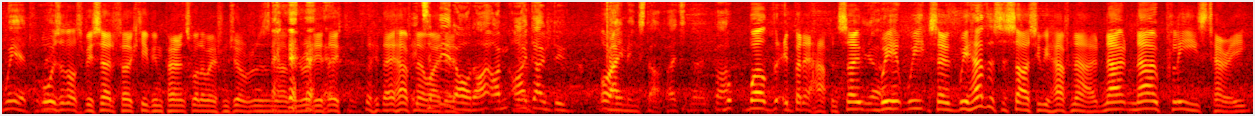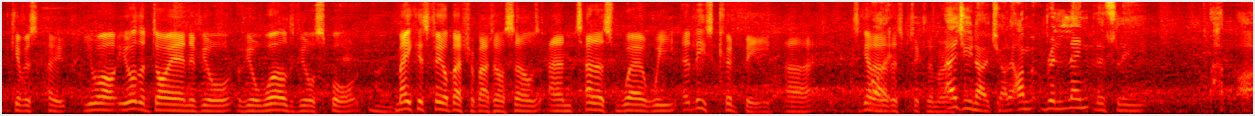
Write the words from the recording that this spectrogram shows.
weird. For me. Always a lot to be said for keeping parents well away from children, isn't there? I mean, really, they, they have no it's no a idea. bit odd. I, I'm, I don't do All right. gaming stuff, it's, but Well, but it happens. So Yeah. we, we so we have the society we have now. Now, now, please, Terry, give us hope. You are you're the doyen of your of your world of your sport. Mm. Make us feel better about ourselves and tell us where we at least could be uh, to get out of this particular morass. As you know, Charlie, I'm relentlessly uh,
